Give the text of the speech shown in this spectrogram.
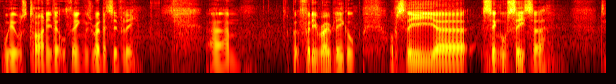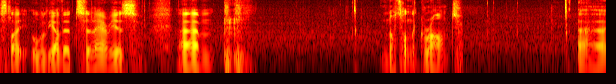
wheels, tiny little things relatively, um, but fully road legal. Obviously, uh, single seater, just like all the other Talarias. Um, not on the grant, uh,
